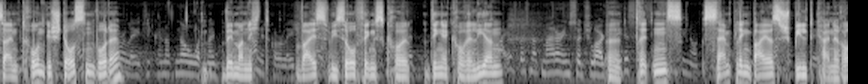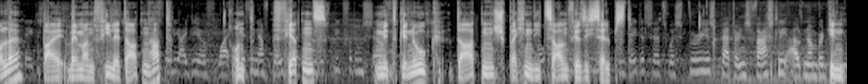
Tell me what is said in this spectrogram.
seinem Thron gestoßen wurde wenn man nicht weiß, wieso Dinge korrelieren. Äh, drittens, Sampling Bias spielt keine Rolle, bei, wenn man viele Daten hat. Und viertens, mit genug Daten sprechen die Zahlen für sich selbst. In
